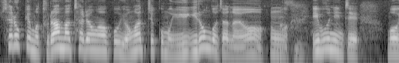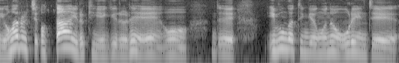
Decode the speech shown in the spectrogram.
새롭게 뭐 드라마 촬영하고 영화 찍고 뭐 이, 런 거잖아요. 응. 맞습니다. 이분이 이제 뭐 영화를 찍었다 이렇게 얘기를 해. 어. 근데 이분 같은 경우는 올해 이제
